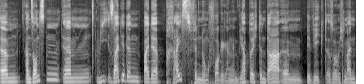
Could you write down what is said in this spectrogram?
Ähm, ansonsten, ähm, wie seid ihr denn bei der Preisfindung vorgegangen? Wie habt ihr euch denn da ähm, bewegt? Also ich meine,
